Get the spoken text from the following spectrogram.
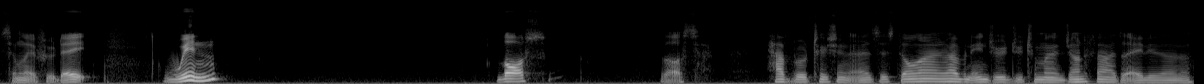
Simulate through date. Win. Loss. Loss. Have rotation as this. Don't have an injury due to my Jonathan has an 80.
